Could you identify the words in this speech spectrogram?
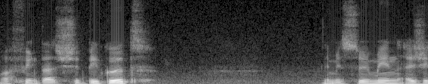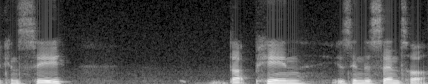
I think that should be good. Let me zoom in. As you can see that pin is in the center.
